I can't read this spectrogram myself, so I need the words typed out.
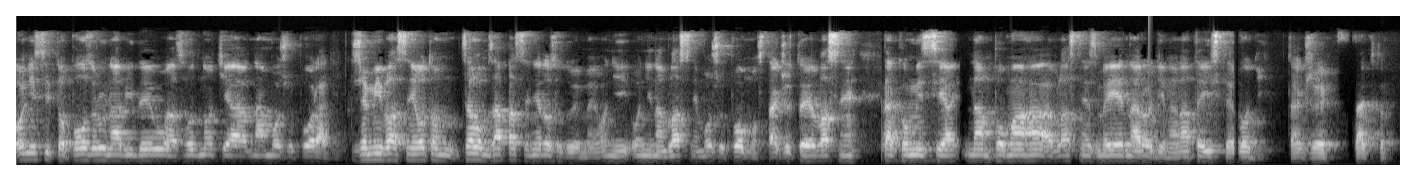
oni si to pozrú na videu a zhodnotia a nám môžu poradiť. Že my vlastne o tom celom zápase nerozhodujeme, oni, oni nám vlastne môžu pomôcť. Takže to je vlastne, tá komisia nám pomáha a vlastne sme jedna rodina na tej istej lodi. Takže takto.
